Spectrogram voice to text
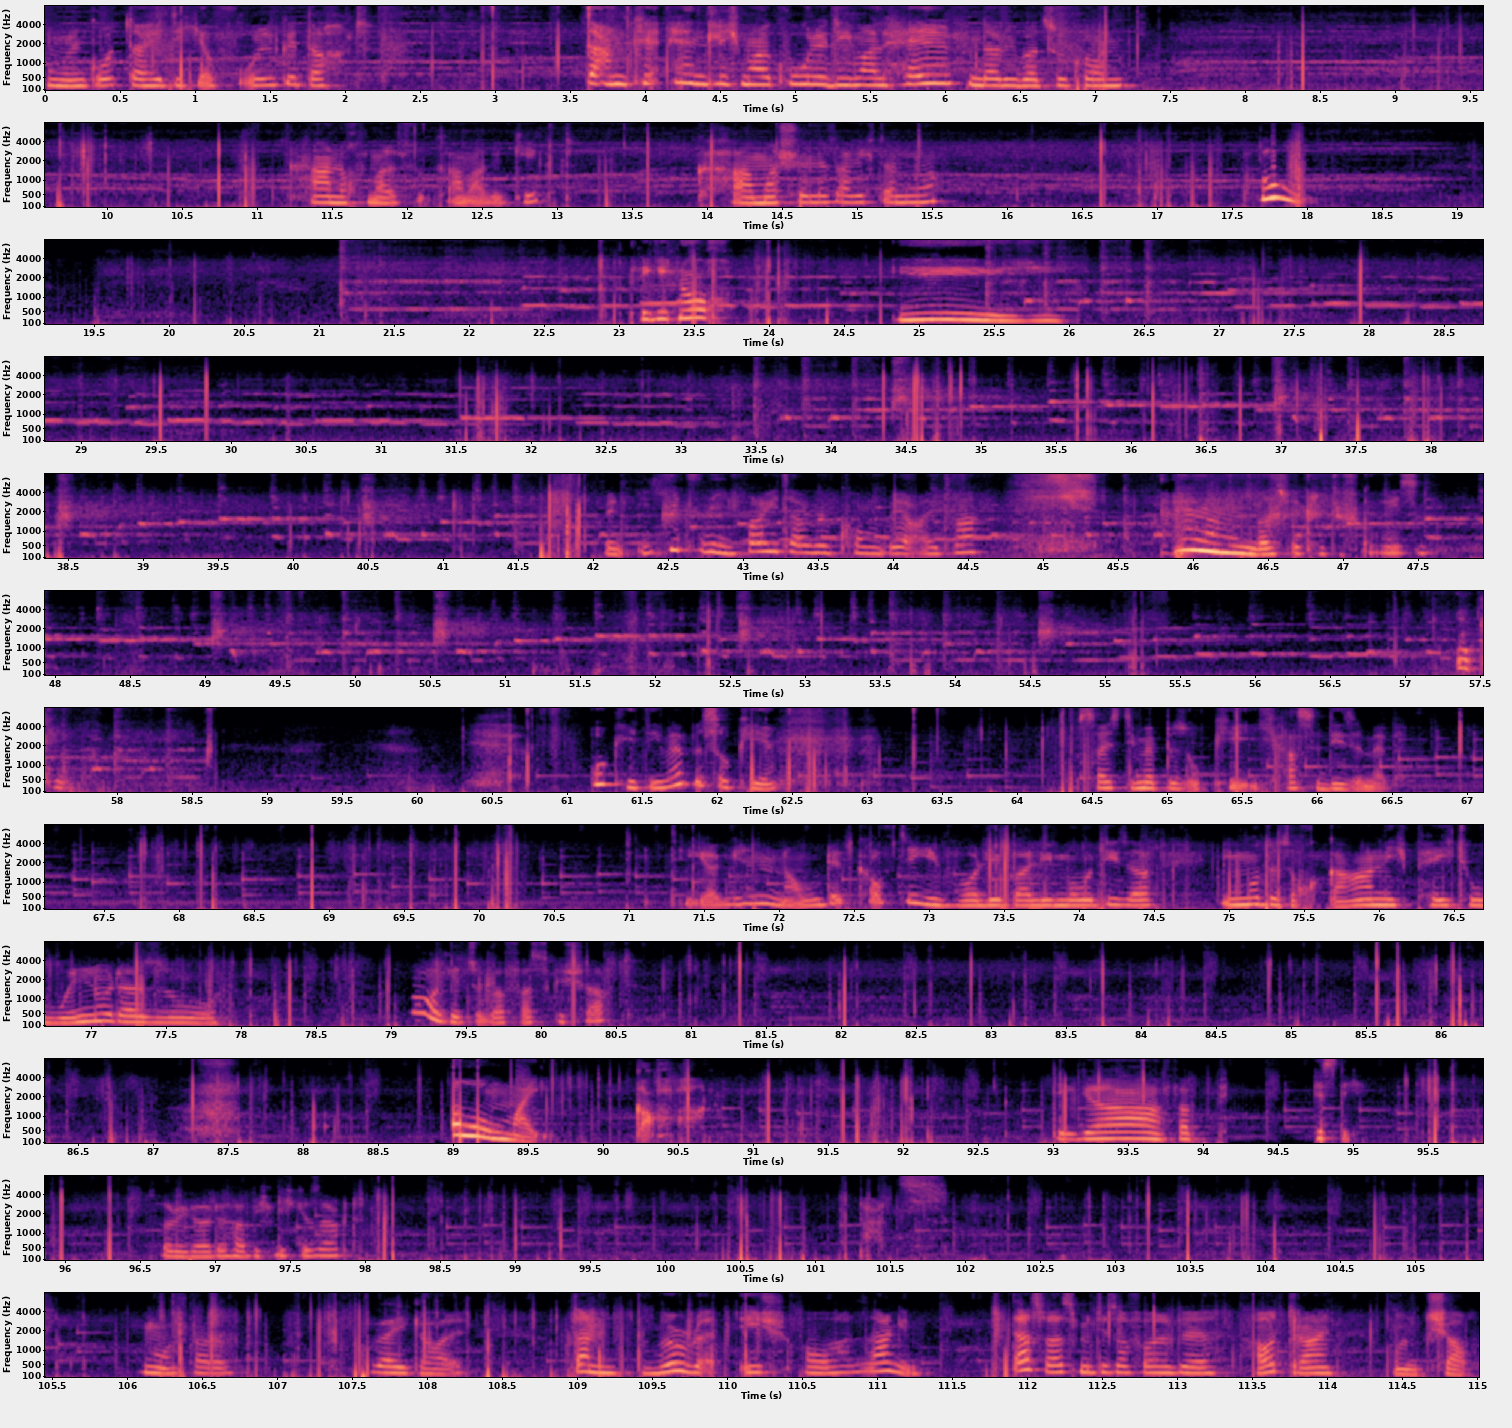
Oh mein Gott, da hätte ich ja voll gedacht. Danke, endlich mal coole, die mal helfen, darüber zu kommen. Ha, nochmal für Karma gekickt. Karma-Schelle, sage ich da nur. Huh. Krieg ich noch? Easy. Wenn ich jetzt nicht weitergekommen wäre, Alter. Das wäre kritisch gewesen. Okay. Okay, die Map ist okay. Das heißt, die Map ist okay. Ich hasse diese Map. Ja, genau, der kauft sich die Volleyball-Emote. Dieser Emote ist auch gar nicht Pay to Win oder so. Oh, jetzt sogar fast geschafft. Oh mein Gott. Digga, verpiss dich. Sorry, Leute, habe ich nicht gesagt. Oh, schade. Aber egal. Dann würde ich auch sagen. Das war's mit dieser Folge. Haut rein und ciao.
